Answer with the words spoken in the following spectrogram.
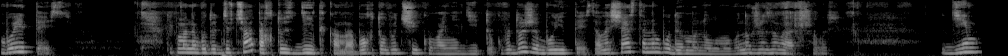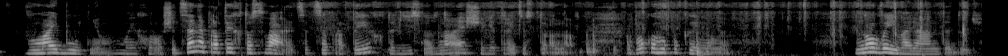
Боїтесь. Тут в мене будуть дівчата, хто з дітками або хто в очікуванні діток. Ви дуже боїтесь, але щастя не буде в минулому, воно вже завершилось. Дім в майбутньому, мої хороші. Це не про тих, хто свариться, це про тих, хто дійсно знає, що є третя сторона. Або кого покинули. Новий варіант дадуть,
